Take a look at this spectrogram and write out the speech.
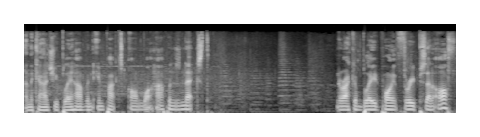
And the cards you play have an impact on what happens next. Naraka Bladepoint 3% off.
